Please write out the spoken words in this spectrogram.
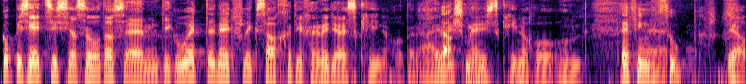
Gut, bis jetzt ist es ja so, dass ähm, die guten Netflix-Sachen, die kommen ja ins Kino, oder? Irishman ist ins Kino gekommen und, Den finde ich super. ja,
